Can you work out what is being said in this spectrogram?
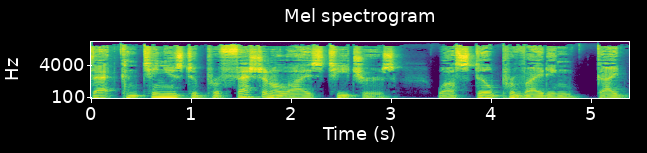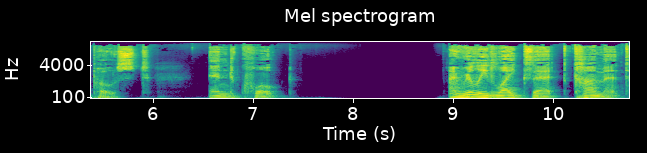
that continues to professionalize teachers while still providing guideposts. End quote. I really like that comment,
